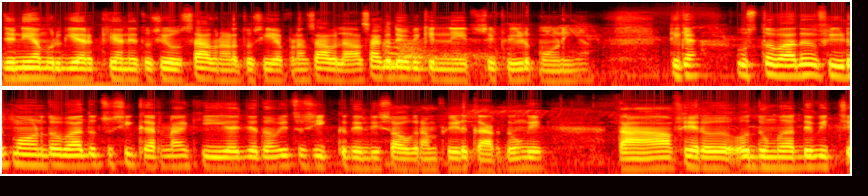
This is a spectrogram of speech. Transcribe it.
ਜਿੰਨੀਆਂ ਮੁਰਗੀਆਂ ਰੱਖੀਆਂ ਨੇ ਤੁਸੀਂ, ਉਸ ਹਿਸਾਬ ਨਾਲ ਤੁਸੀਂ ਆਪਣਾ ਹਿਸਾਬ ਲਾ ਸਕਦੇ ਹੋ ਵੀ ਕਿੰਨੀ ਤੁਸੀਂ ਫੀਡ ਪਾਉਣੀ ਆ। ਠੀਕ ਹੈ ਉਸ ਤੋਂ ਬਾਅਦ ਫੀਡ ਪਾਉਣ ਤੋਂ ਬਾਅਦ ਤੁਸੀਂ ਕਰਨਾ ਕੀ ਹੈ ਜਦੋਂ ਵੀ ਤੁਸੀਂ ਇੱਕ ਦਿਨ ਦੀ 100 ਗ੍ਰਾਮ ਫੀਡ ਕਰ ਦੋਗੇ, ਤਾਂ ਫਿਰ ਉਹ ਬਾਅਦ ਦੇ ਵਿੱਚ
